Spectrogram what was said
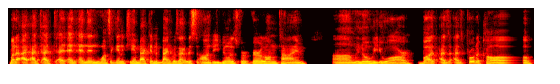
but I, I, I, and, and then once again, it came back and the bank was like, listen, Andre, you've been with us for a very long time. Um, we know who you are, but as, as protocol,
